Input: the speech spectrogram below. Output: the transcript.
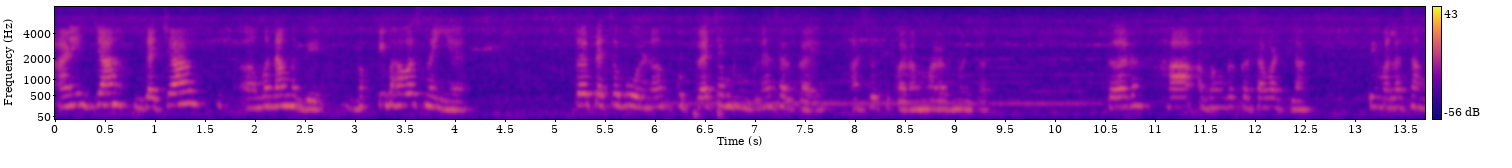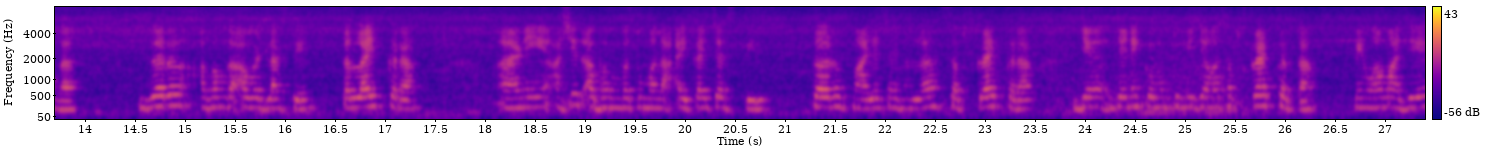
आणि ज्या ज्याच्या मनामध्ये भक्तिभावच नाही आहे तर त्याचं बोलणं कुत्र्याच्या भुंकण्यासारखं आहे असं तुकाराम महाराज म्हणतात. तर हा अभंग कसा वाटला ते मला सांगा. जर अभंग आवडला असेल तर लाईक करा. आणि असेच अभंग तुम्हाला ऐकायचे असतील तर माझ्या चॅनलला सबस्क्राईब करा. जे जेणेकरून तुम्ही जेव्हा सबस्क्राईब करता तेव्हा माझे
